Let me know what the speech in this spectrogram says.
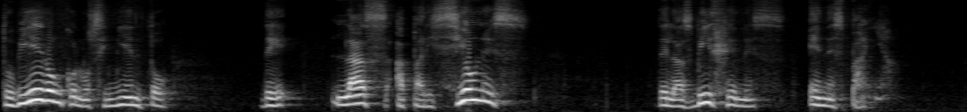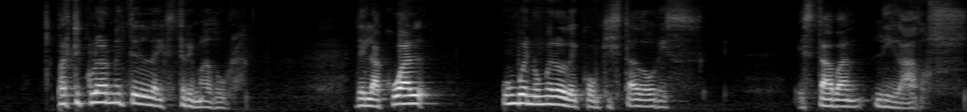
tuvieron conocimiento de las apariciones de las vírgenes en España, particularmente de la Extremadura de la cual un buen número de conquistadores estaban ligados.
